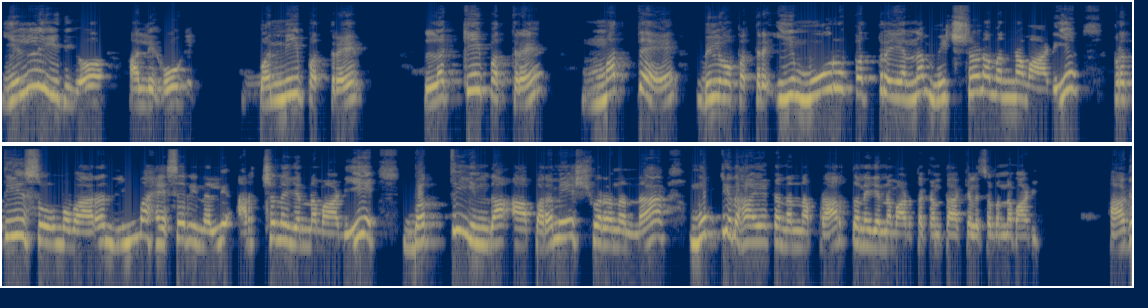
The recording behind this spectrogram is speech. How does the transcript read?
ಎಲ್ಲಿ ಇದೆಯೋ ಅಲ್ಲಿ ಹೋಗಿ. ಬನ್ನಿ ಪತ್ರೆ, ಲಕ್ಕಿ ಪತ್ರೆ ಮತ್ತೆ ಬಿಲ್ವ ಪತ್ರೆ. ಈ ಮೂರು ಪತ್ರೆಯನ್ನ ಮಿಶ್ರಣವನ್ನ ಮಾಡಿ ಪ್ರತಿ ಸೋಮವಾರ ನಿಮ್ಮ ಹೆಸರಿನಲ್ಲಿ ಅರ್ಚನೆಯನ್ನ ಮಾಡಿ ಭಕ್ತಿಯಿಂದ ಆ ಪರಮೇಶ್ವರನನ್ನ, ಮುಕ್ತಿದಾಯಕನನ್ನ ಪ್ರಾರ್ಥನೆಯನ್ನ ಮಾಡ್ತಕ್ಕಂತ ಕೆಲಸವನ್ನ ಮಾಡಿ. ಆಗ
